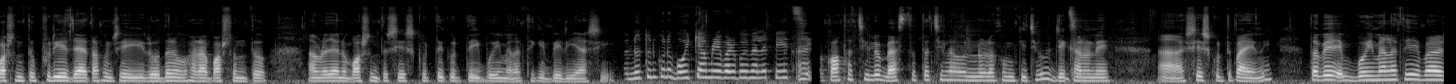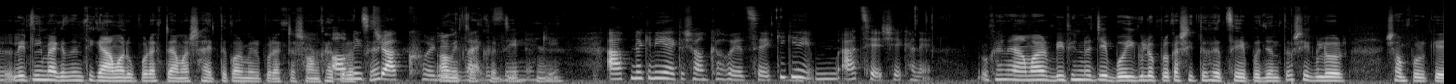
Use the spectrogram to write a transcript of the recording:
বসন্ত ফুরিয়ে যায় তখন সেই রোদন ভরা বসন্ত আমরা যেন বসন্ত শেষ করতে করতেই বইমেলা থেকে বেরিয়ে আসি। নতুন কোনো বই কি আমরা এবার বইমেলা পেয়েছি? কথা ছিল ব্যস্ততা ছিল অন্যরকম কিছু যে কারণে শেষ করতে পারিনি। তবে বইমেলাতে এবার লিটল ম্যাগাজিন থেকে আমার উপর একটা আমার সাহিত্যকর্মের উপর একটা সংখ্যা করেছে। অমিত জি? হ্যাঁ। আপনাকে নিয়ে একটা সংখ্যা হয়েছে। কি কি আছে সেখানে? ওখানে আমার বিভিন্ন যে বইগুলো প্রকাশিত হয়েছে এই পর্যন্ত সেগুলোর সম্পর্কে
